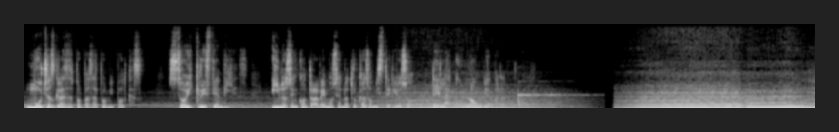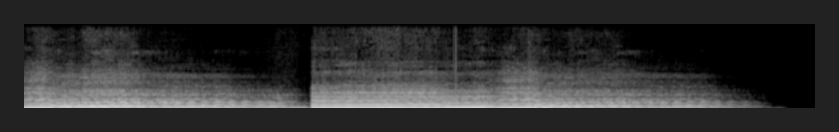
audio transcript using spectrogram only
Muchas gracias por pasar por mi podcast. Soy Cristian Díaz y nos encontraremos en otro caso misterioso de la Colombia Paranormal.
